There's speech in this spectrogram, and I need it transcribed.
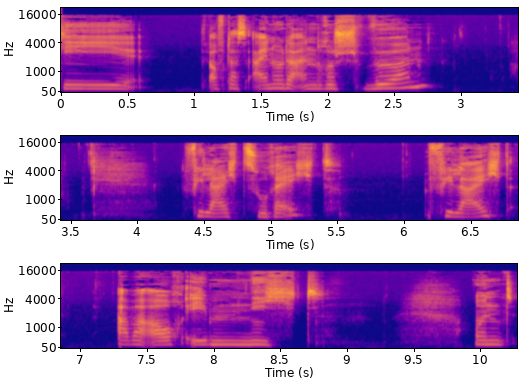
die auf das eine oder andere schwören. Vielleicht zu Recht, vielleicht aber auch eben nicht. Und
